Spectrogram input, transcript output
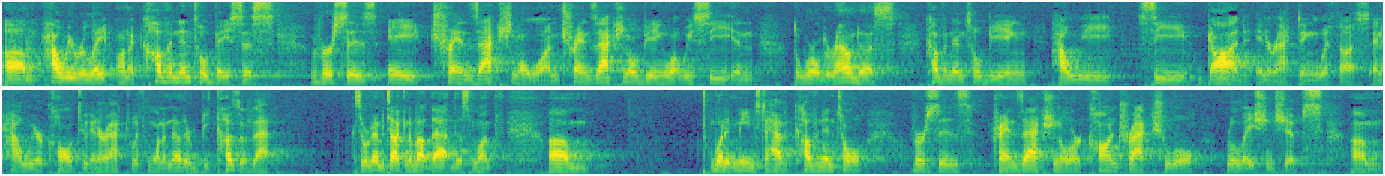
um, how we relate on a covenantal basis versus a transactional one. Transactional being what we see in the world around us, covenantal being how we see God interacting with us and how we're called to interact with one another because of that. So, we're going to be talking about that this month. Um, what it means to have covenantal versus transactional or contractual relationships. Um,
